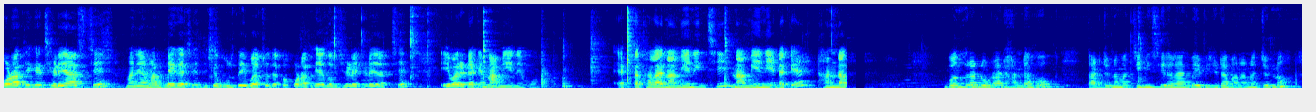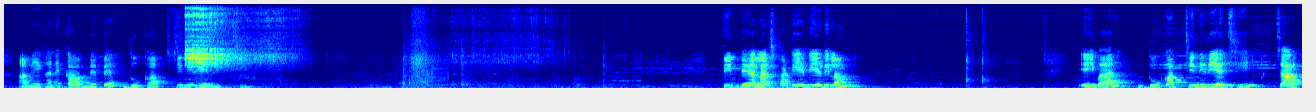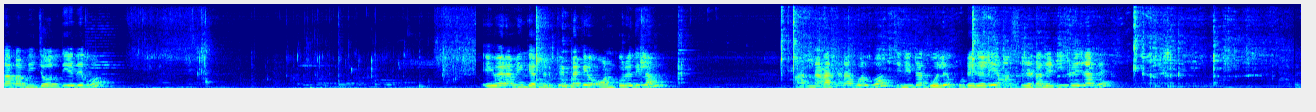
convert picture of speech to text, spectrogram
কড়া থেকে ছেড়ে আসছে মানে আমার হয়ে গেছে, দেখে বুঝতেই পারছ, দেখো কড়া থেকে একদম ছেড়ে ছেড়ে যাচ্ছে। এবার এটাকে নামিয়ে নেব। একটা থালায় নামিয়ে নিচ্ছি, নামিয়ে নিয়ে এটাকে ঠান্ডা বন্ধুরা, ডোটা ঠান্ডা হোক, তার জন্য আমার চিনি শিরা লাগবে এই পিঠেটা বানানোর জন্য। আমি এখানে কাপ মেপে দু কাপ চিনি নিয়ে নিচ্ছি। তিনটে এলাচ ফাটিয়ে দিয়ে দিলাম। এইবার দু কাপ চিনি দিয়েছি, চার কাপ আমি জল দিয়ে দেব। এবার আমি গ্যাসের ফ্লেমটাকে অন করে দিলাম। আর নাড়াচাড়া করব, চিনিটা গলে ফুটে গেলেই আমার শিরাটা রেডি হয়ে যাবে।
